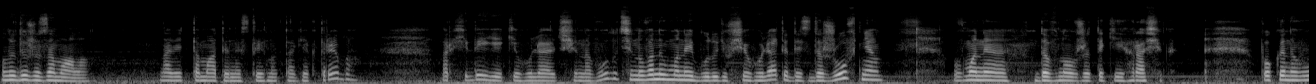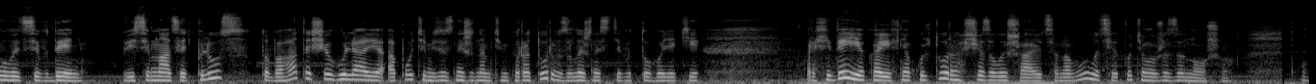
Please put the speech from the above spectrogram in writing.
але дуже замало. Навіть томати не стигнуть так, як треба. Орхідеї, які гуляють ще на вулиці. Ну, вони в мене й будуть ще гуляти десь до жовтня. В мене давно вже такий графік. Поки на вулиці в день 18 то багато ще гуляє, а потім зі зниженням температури, в залежності від того, які орхідеї, яка їхня культура, ще залишаються на вулиці, потім вже заношу. Так.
